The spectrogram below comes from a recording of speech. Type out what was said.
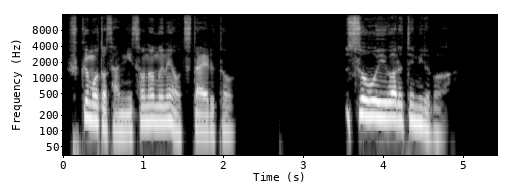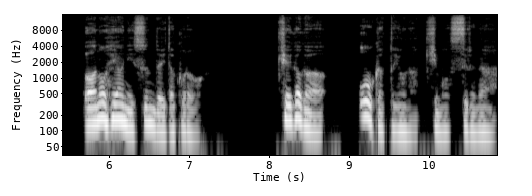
福本さんにその旨を伝えると、そう言われてみれば、あの部屋に住んでいた頃、怪我が多かったような気もするな。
